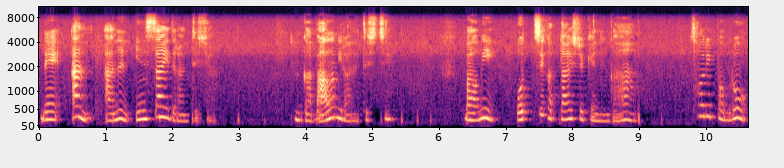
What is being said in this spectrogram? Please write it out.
내 안, 안은 인사이드라는 뜻이야. 그러니까 마음이라는 뜻이지. 마음이 어찌 갖다 할 수 있겠는가. 서리법으로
